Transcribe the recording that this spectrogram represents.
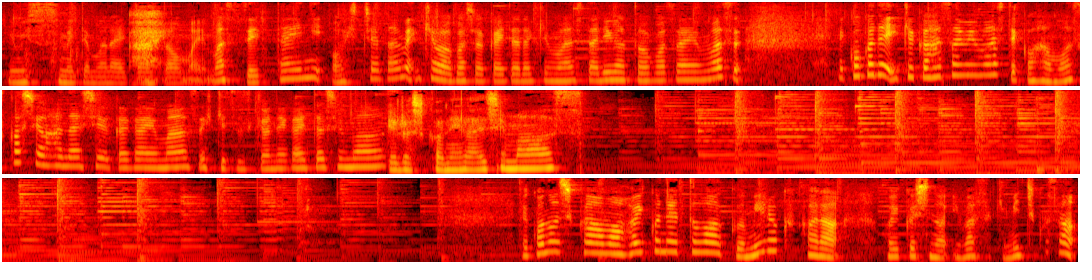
読み進めてもらいたいと思います、はい、絶対に押しちゃダメ。今日はご紹介いただきましたありがとうございますここで一曲挟みまして後半もう少しお話を伺います。引き続きお願いいたします。よろしくお願いします。でこの時間は保育ネットワークミルクから保育士の岩崎美智子さん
